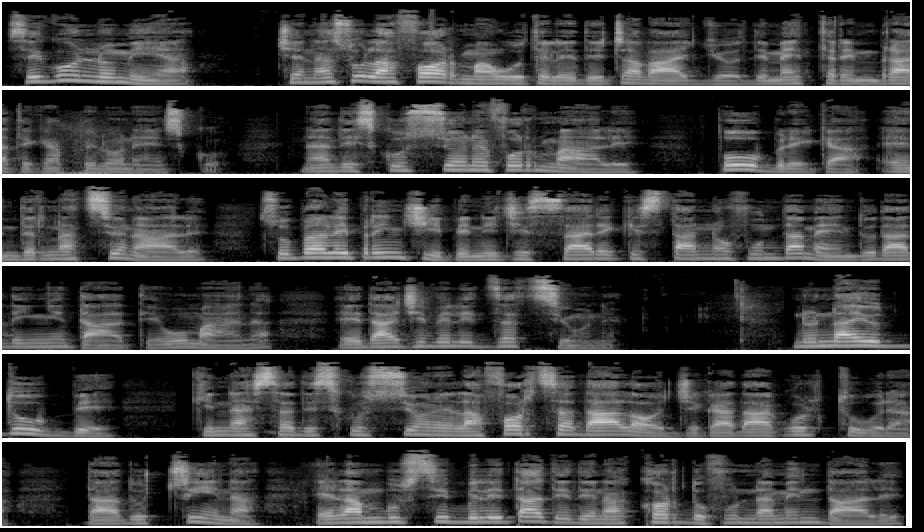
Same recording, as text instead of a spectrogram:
Secondo me, c'è una sola forma utile di travaglio di mettere in pratica per l'UNESCO, una discussione formale, pubblica e internazionale sopra i principi necessari che stanno fondamento della dignità umana e della civilizzazione. Non hai dubbi che in questa discussione la forza della logica, della cultura, da dottrina e l'ambustibilità di un accordo fondamentale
